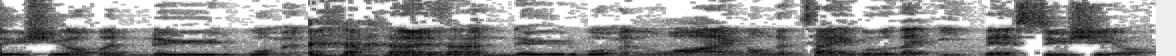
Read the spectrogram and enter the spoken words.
sushi off a nude woman. There's a nude woman lying on the table that they eat their sushi off.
